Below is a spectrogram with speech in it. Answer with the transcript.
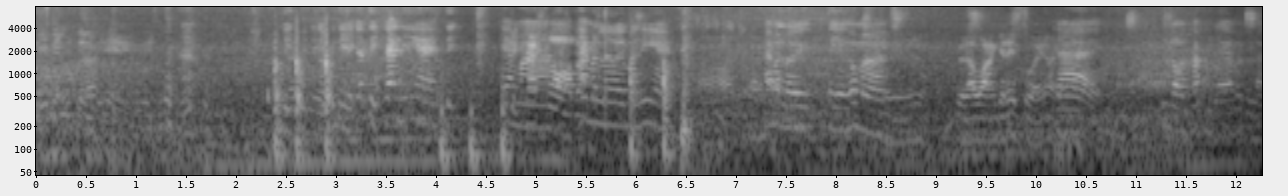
นี่เป็นเสือนี่ ติด ติดก็ติดแค่นี้ไง ติดแค่มา ติดแค่ขอบอะ ให้มันเลยมานี่ไง ให้มันเลยเตียงเข้ามาเวลาวางจะได้สวยหน่อยใช่ที่นอนทับอยู่แล้วไม่เป็นไร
